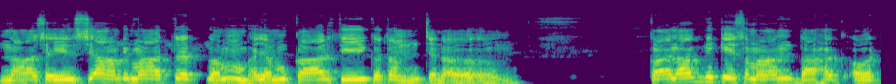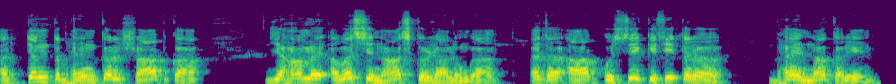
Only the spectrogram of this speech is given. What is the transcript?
नाशयिष्यामि मातृत्व भयम कार्तिकतम चन कालाग्नि के समान दाहक और अत्यंत भयंकर श्राप का यहाँ मैं अवश्य नाश कर डालूँगा। अतः आप उससे किसी तरह भय न करें।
